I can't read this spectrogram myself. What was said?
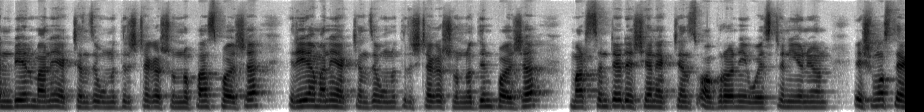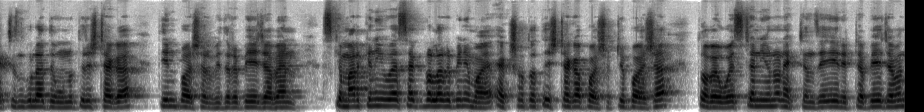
এনবিএল মানি এক্সচেঞ্জে উনত্রিশ টাকা শূন্য পাঁচ পয়সা, রিয়া মানি এক্সচেঞ্জে উনত্রিশ টাকা শূন্য তিন পয়সা Merchantrade Asian exchange Agrani Western Union এই সমস্ত এক্সচেঞ্জগুলোতে উনত্রিশ টাকা তিন পয়সার ভিতরে পেয়ে যাবেন। আজকে মার্কিন ইউএস এক ডলারের বিনিময়ে একশত তিরিশ টাকা পঁয়ষট্টি পয়সা। তবে ওয়েস্টার্ন ইউনিয়ন এক্সচেঞ্জে এই রেটটা পেয়ে যাবেন।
